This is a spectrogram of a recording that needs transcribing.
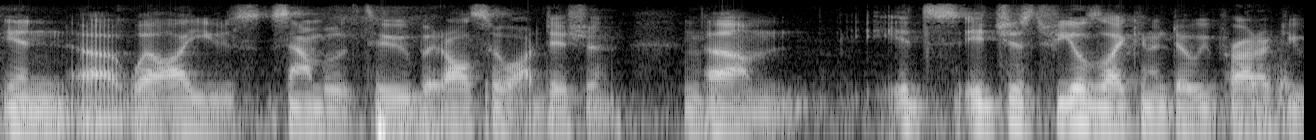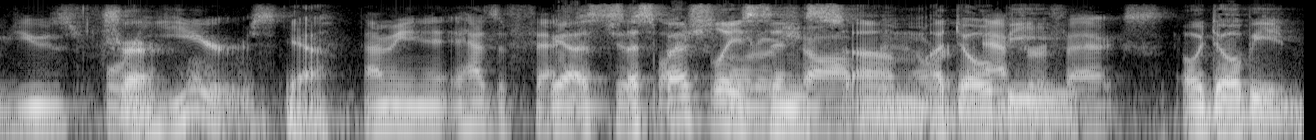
in uh, well, I use Soundbooth too, but also Audition. Mm-hmm. Um, it's it just feels like an Adobe product you've used for Sure. years. Yeah. I mean, it has effects. Yeah, especially like since um, and- Adobe Adobe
